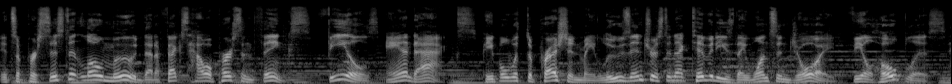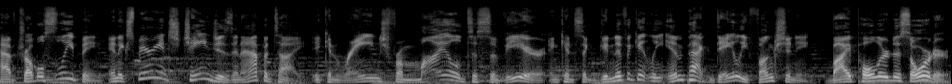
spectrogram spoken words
It's a persistent low mood that affects how a person thinks, feels, and acts. People with depression may lose interest in activities they once enjoyed, feel hopeless, have trouble sleeping, and experience changes in appetite. It can range from mild to severe and can significantly impact daily functioning. Bipolar disorder.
